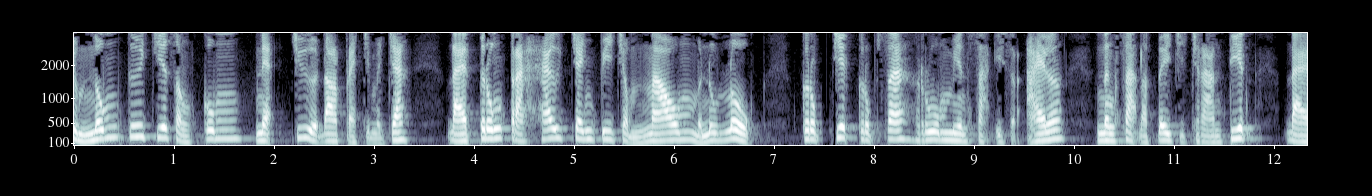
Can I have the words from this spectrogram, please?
ជំនុំគឺជាសង្គមអ្នកជឿដល់ព្រះជាម្ចាស់ ដែលទ្រង់ត្រាស់ហៅចេញពីចំណោមមនុស្សលោក គ្រប់ជាតិគ្រប់សាសរួមមានសាសអ៊ីស្រាអែលនិងសាសដទៃជាច្រើនទៀតដែល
